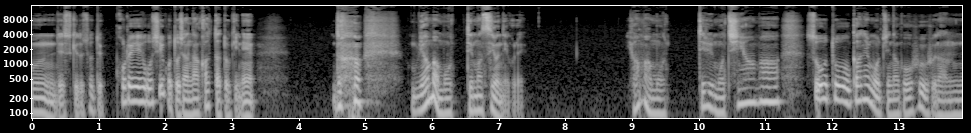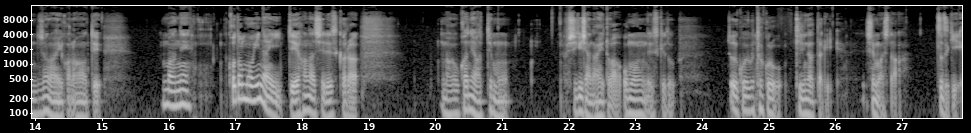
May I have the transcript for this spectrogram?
うんですけど、ちょっとこれお仕事じゃなかった時ね、ど、山持ってますよね、これ。山持ってる持ち山、相当お金持ちなご夫婦なんじゃないかなって。まあね、子供いないって話ですから、まあお金あっても不思議じゃないとは思うんですけど、ちょっとこういうところ気になったりしました。続き。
